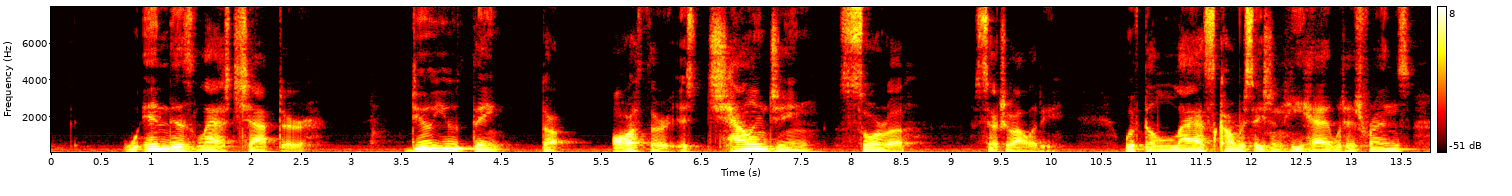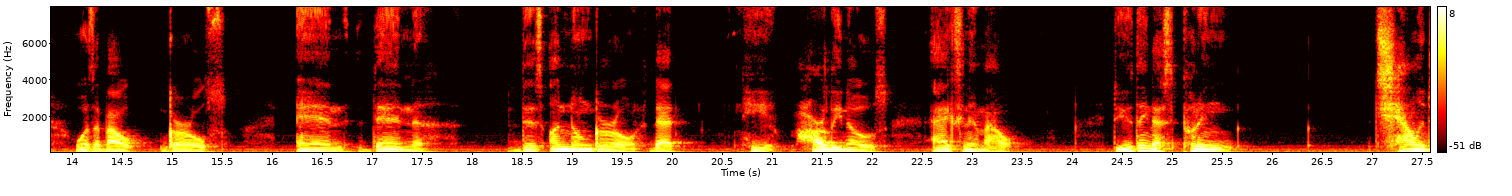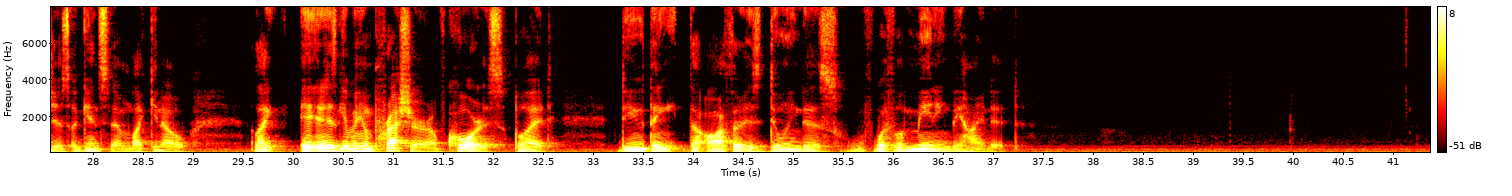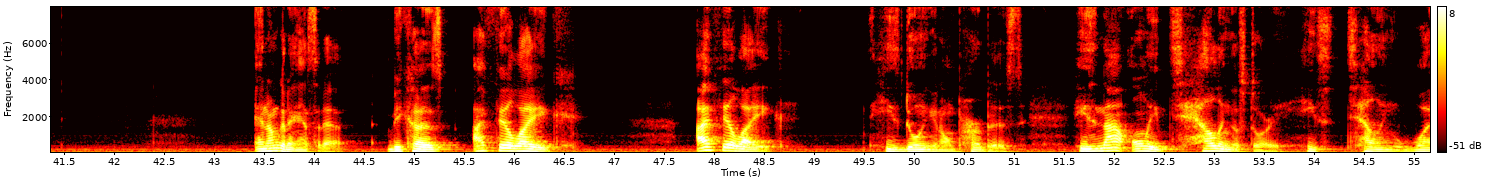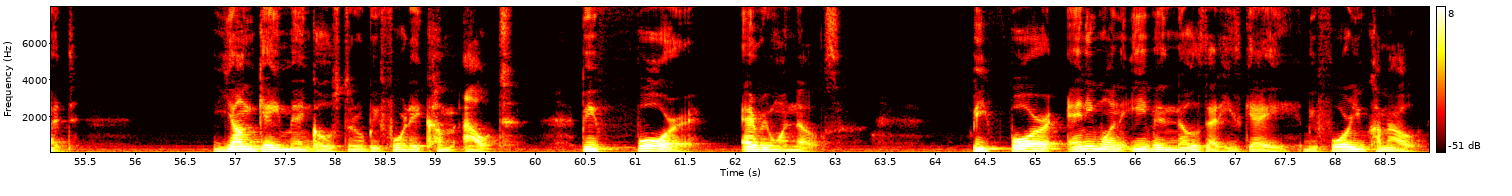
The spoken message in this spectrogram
in this last chapter do you think the author is challenging Sora sexuality. With the last conversation he had with his friends was about girls, and then this unknown girl that he hardly knows asking him out. Do you think that's putting challenges against him. Like, you know, like it is giving him pressure, of course, but do you think the author is doing this with a meaning behind it? And I'm going to answer that because I feel like I feel like he's doing it on purpose. He's not only telling a story, he's telling what young gay men goes through before they come out, before everyone knows. Before anyone even knows that he's gay, before you come out,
